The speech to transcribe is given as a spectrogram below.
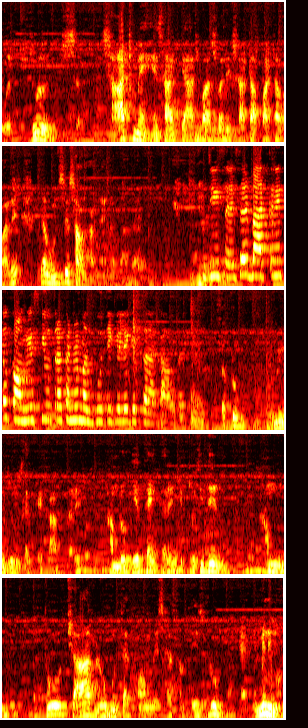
वो जो साठ में है साठ के आसपास वाले साठा पाठा वाले जब उनसे सावधान रहना। है जी सर सर बात करें तो कांग्रेस की उत्तराखंड में मजबूती के लिए किस तरह काम करते हैं सब लोग मिलजुल करके काम करें। हम लोग ये तय करें कि प्रतिदिन हम दो चार लोगों तक कांग्रेस का संदेश ज़रूर पहुंचाएँगे मिनिमम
